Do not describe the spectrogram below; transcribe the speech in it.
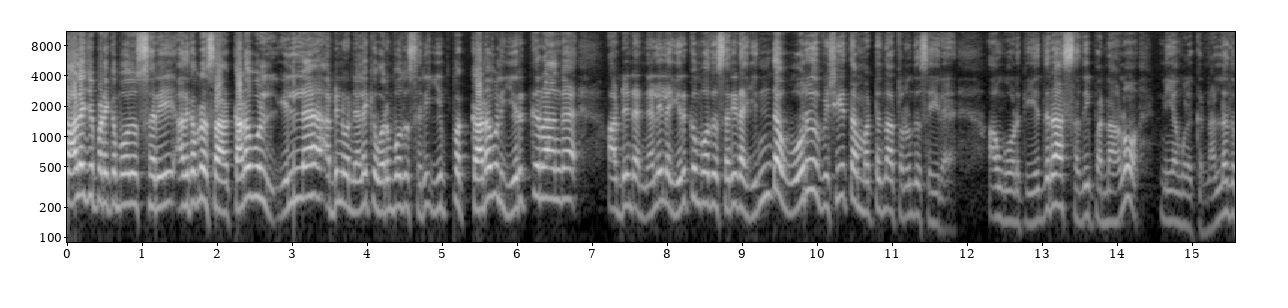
காலேஜ் படிக்கும் போதும் சரி அதுக்கப்புறம் ச கடவுள் இல்லை அப்படின்னு ஒரு நிலைக்கு வரும்போதும் சரி இப்போ கடவுள் இருக்கிறாங்க அப்படின்ற நிலையில் இருக்கும்போதும் சரி நான் இந்த ஒரு விஷயத்தை மட்டும்தான் தொடர்ந்து செய்கிறேன் அவங்க உனக்கு எதிராக சதி பண்ணாலும் நீ அவங்களுக்கு நல்லது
